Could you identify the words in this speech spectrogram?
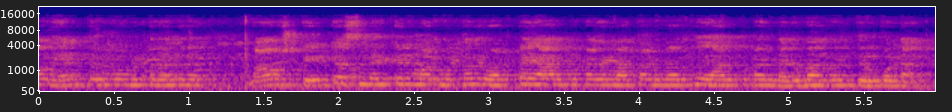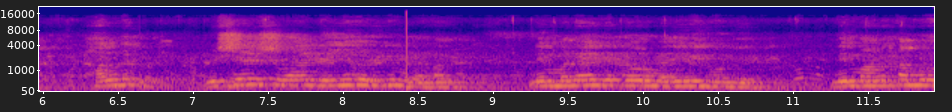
ಅವ್ರು ಹೆಂಗೆ ತಿಳ್ಕೊಂಡ್ಬಿಟ್ಟಾರೆ ಅಂದ್ರೆ ನಾವು ಸ್ಟೇಟಸ್ ಮೇಂಟೈನ್ ಮಾಡ್ಬೇಕಂದ್ರೆ ಒಟ್ಟೆ ಯಾರು ಕೊಟ್ಟಾಗ ಮಾತಾಡಬಾರ್ದು, ಯಾರು ಕೂಡ ನಗಬಾರ್ದು ಅಂತ ತಿಳ್ಕೊಂಡಾಗ. ಹಂಗೆ ವಿಶೇಷವಾಗಿ ಇಲ್ಲಿವರೆಗೂ ಎಲ್ಲರೂ ನಿಮ್ಮ ಮನೆಯಾಗಿದ್ದವ್ರು ಮದುವೆಗೆ ಹೋಗಿರಿ ನಿಮ್ಮ ಅಣ್ಣ ತಮ್ಮರು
